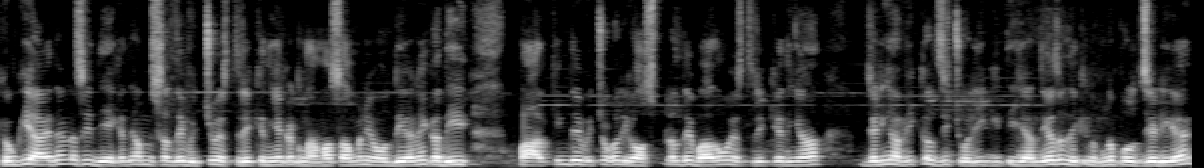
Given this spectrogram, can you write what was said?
ਕਿਉਂਕਿ ਆਏ ਦਿਨ ਅਸੀਂ ਦੇਖਦੇ ਹਾਂ ਅੰਮ੍ਰਿਤਸਰ ਦੇ ਵਿੱਚੋਂ ਇਸ ਤਰੀਕੇ ਦੀਆਂ ਘਟਨਾਵਾਂ ਸਾਹਮਣੇ ਆਉਂਦੀਆਂ ਨੇ। ਕਦੀ ਪਾਰਕਿੰਗ ਦੇ ਵਿੱਚੋਂ, ਕਦੀ ਹਸਪੀਟਲ ਦੇ ਬਾਹਰੋਂ ਇਸ ਤਰੀਕੇ ਦੀਆਂ ਜਿਹੜੀਆਂ ਵਹੀਕਲਸ ਦੀ ਚੋਰੀ ਕੀਤੀ ਜਾਂਦੀ ਹੈ ਲੇਕਿਨ ਹੁਣ ਪੁਲਿਸ ਜਿਹੜੀ ਹੈ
